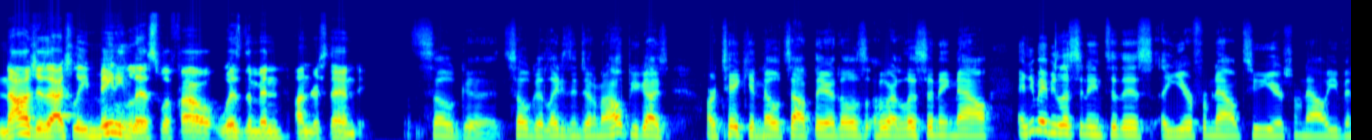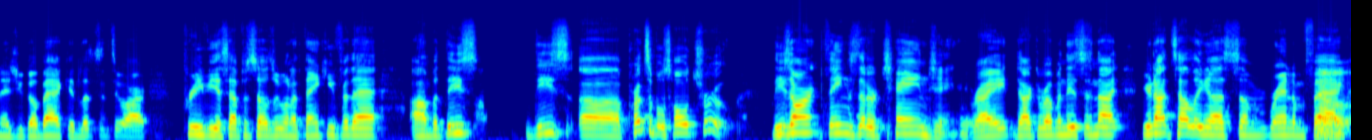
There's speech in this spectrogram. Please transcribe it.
knowledge is actually meaningless without wisdom and understanding. So good. So good, ladies and gentlemen. I hope you guys are taking notes out there, those who are listening now. And you may be listening to this a year from now, two years from now, even as you go back and listen to our previous episodes. We want to thank you for that. Um, but these these uh, principles hold true. These aren't things that are changing, right, Dr. Robin? This is not. You're not telling us some random fact no.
